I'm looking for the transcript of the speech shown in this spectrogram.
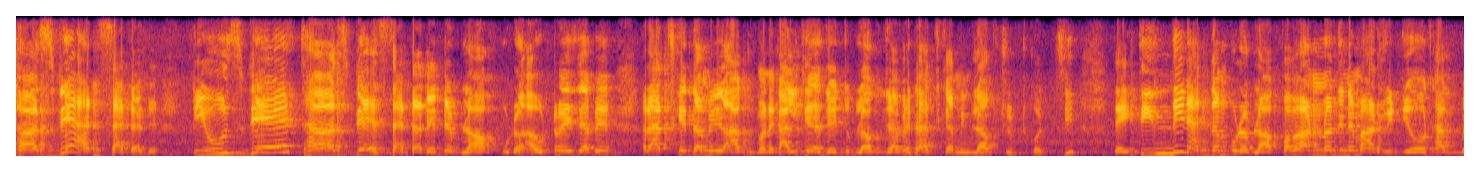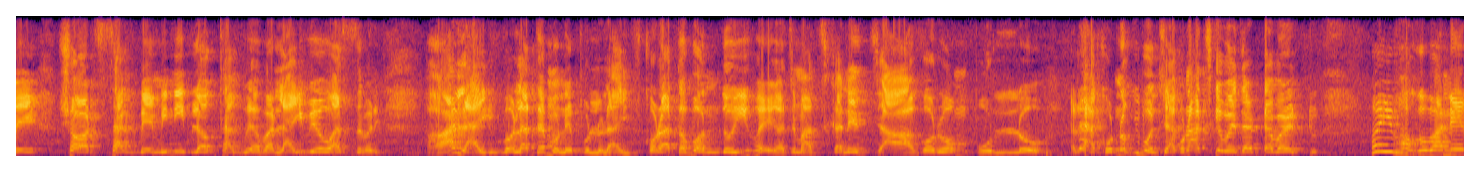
Thursday and Saturday Tuesday Thursday স্যাটারডেতে ব্লগ পুরো আউট হয়ে যাবে। আর আজকে তো আমি মানে কালকে যেহেতু ব্লগ যাবে, তো আজকে আমি ব্লগ শ্যুট করছি। তো এই তিন দিন একদম পুরো ব্লগ পাবে। অন্য দিনে মার ভিডিও থাকবে শর্টস থাকবে মিনি ব্লগ থাকবে, আবার লাইভেও আসতে পারি। আর লাইভ বলাতে মনে পড়ল লাইভ করা তো বন্ধই হয়ে গেছে। মাঝখানে যা গরম পড়ল। আরে এখনও কি বলছে? এখন আজকে ওয়েদারটা আবার একটু ওই ভগবানের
